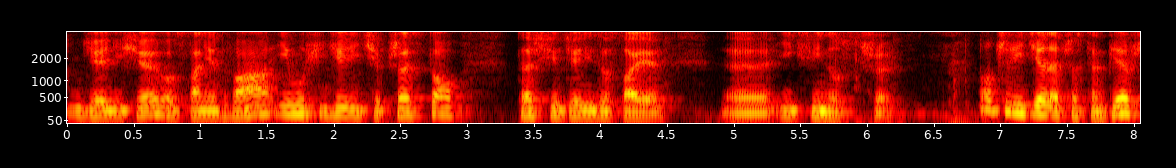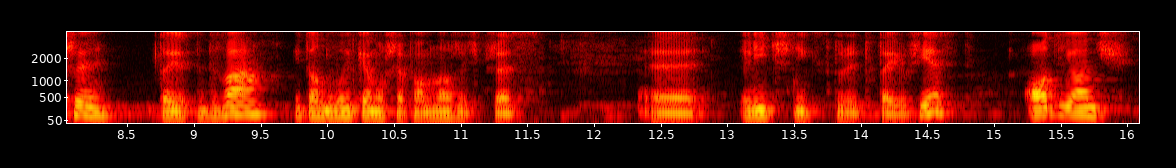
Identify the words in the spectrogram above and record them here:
dzieli się, zostanie 2 i musi dzielić się przez to, też się dzieli, zostaje e, x minus 3. No, czyli dzielę przez ten pierwszy, to jest 2 i tą dwójkę muszę pomnożyć przez e, licznik, który tutaj już jest, odjąć,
